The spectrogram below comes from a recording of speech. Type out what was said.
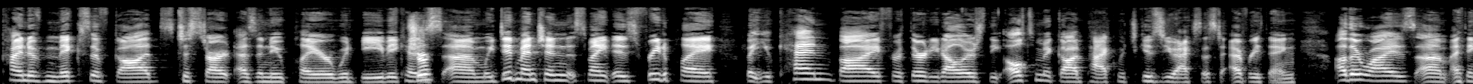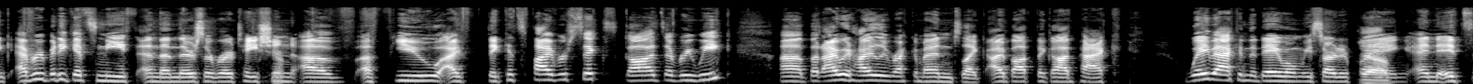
kind of mix of gods to start as a new player would be? Because um, we did mention Smite is free to play, but you can buy for thirty dollars the Ultimate God Pack, which gives you access to everything. Otherwise, um, I think everybody gets Neith, and then there's a rotation of a few. I think it's five or six gods every week. Uh, but I would highly recommend. Like, I bought the God Pack way back in the day when we started Yeah. playing, and it's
